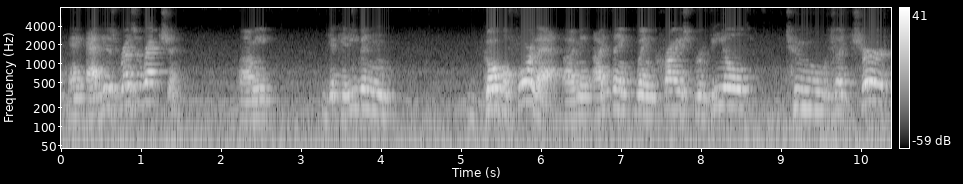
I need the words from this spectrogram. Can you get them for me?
okay, at his resurrection. I mean, you could even go before that. I mean, I think when Christ revealed to the church,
